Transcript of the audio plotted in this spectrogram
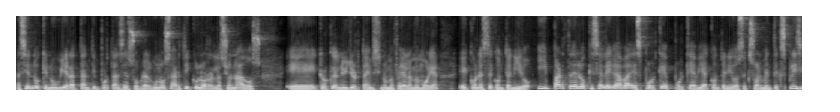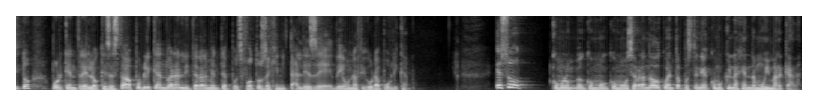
haciendo que no hubiera tanta importancia sobre algunos artículos relacionados, eh, creo que el New York Times, si no me falla la memoria, eh, con este contenido. Y parte de lo que se alegaba es por qué, porque había contenido sexualmente explícito, porque entre lo que se estaba publicando eran literalmente pues, fotos de genitales de, de una figura pública. Eso como, como, como se habrán dado cuenta, pues tenía como que una agenda muy marcada.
